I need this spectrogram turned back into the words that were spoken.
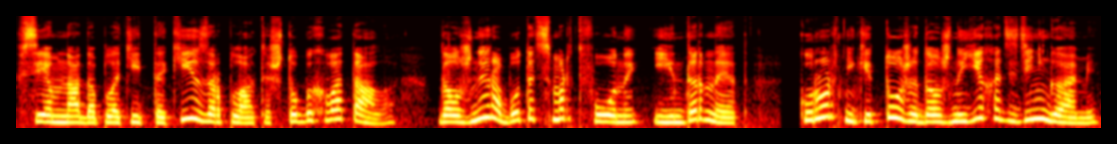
Всем надо платить такие зарплаты, чтобы хватало. Должны работать смартфоны и интернет. Курортники тоже должны ехать с деньгами.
